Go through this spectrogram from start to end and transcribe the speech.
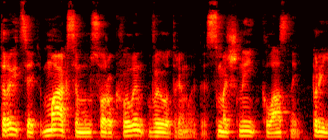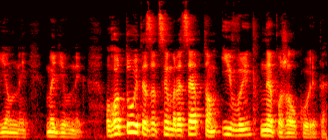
30, максимум 40 хвилин ви отримуєте смачний, класний, приємний медівник. Готуйте за цим рецептом, і ви не пожалкуєте.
